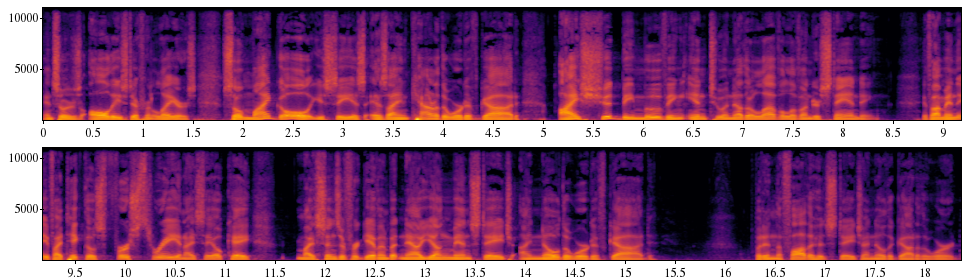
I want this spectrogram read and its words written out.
and so there's all these different layers. So my goal, you see, is as I encounter the Word of God, I should be moving into another level of understanding. If I'm in, if I take those first three and I say, okay, my sins are forgiven, but now young men stage, I know the Word of God. But in the fatherhood stage, I know the God of the Word.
